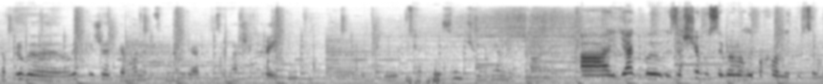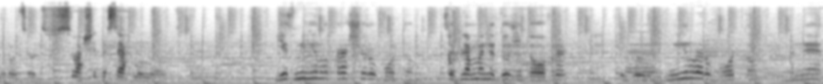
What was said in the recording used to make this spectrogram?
на превеликий жаль, для мене це не рядиться в нашій країні. Якось іншого я не знаю. А як би за що ви себе могли похвалити в цьому році? От ваші досягнення? Я змінила кращу роботу. Це для мене дуже добре. Е, Змінила роботу. Мене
